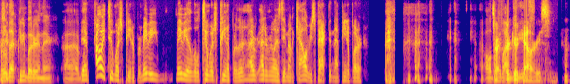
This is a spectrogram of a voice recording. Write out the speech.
a little that peanut butter in there. Um, Yeah, probably too much peanut butter. Maybe maybe a little too much peanut butter. I, I didn't realize the amount of calories packed in that peanut butter. all That's right. They're good calories.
